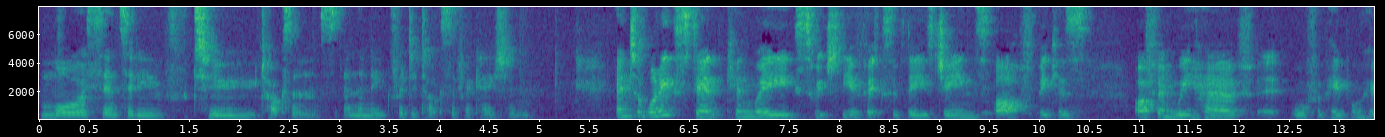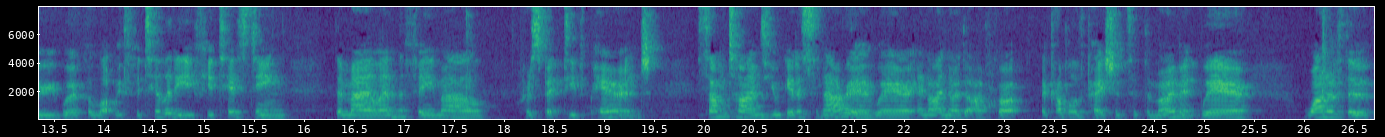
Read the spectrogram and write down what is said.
more sensitive to toxins and the need for detoxification. And to what extent can we switch the effects of these genes off? Because often we have, uh, well, for people who work a lot with fertility, if you're testing the male and the female prospective parent, sometimes you'll get a scenario where, and I know that I've got a couple of patients at the moment where one of the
